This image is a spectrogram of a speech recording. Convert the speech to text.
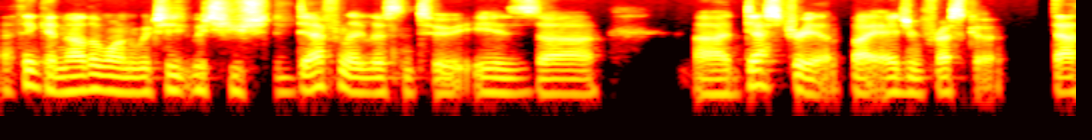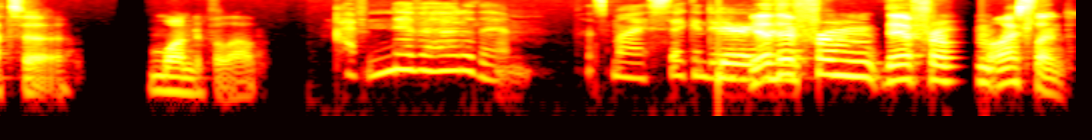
I think another one which is, which you should definitely listen to is uh, uh, Destrier by Agent Fresco. That's a wonderful album. I've never heard of them. That's my secondary. Yeah, they're from they're from Iceland.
